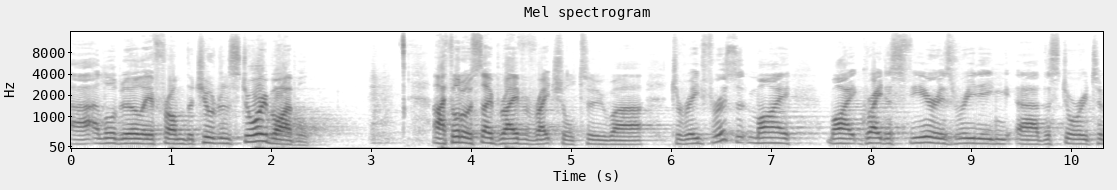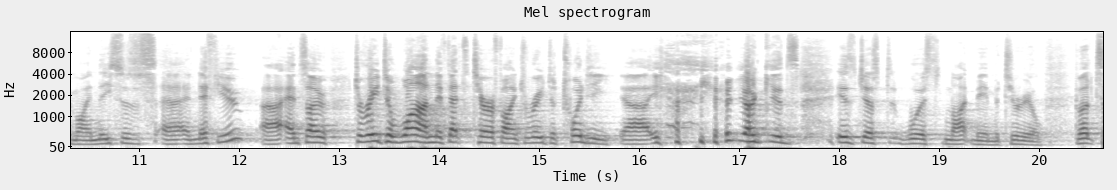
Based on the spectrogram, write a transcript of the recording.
uh, a little bit earlier from the Children's Story Bible. I thought it was so brave of Rachel to, uh, to read for us. My, my greatest fear is reading uh, the story to my nieces uh, and nephew. Uh, and so to read to one, if that's terrifying, to read to 20 uh, young kids is just worst nightmare material. But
